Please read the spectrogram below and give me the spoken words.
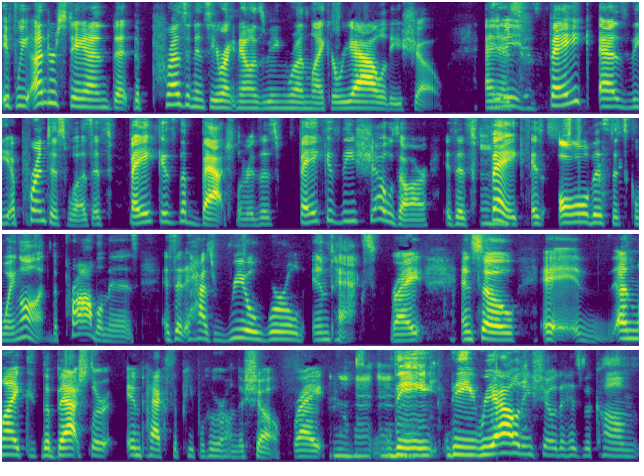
if we understand that the presidency right now is being run like a reality show, and It as is. fake as The Apprentice was, as fake as The Bachelor, is as fake as these shows are, is as Mhm. fake as all this that's going on. The problem is, is that it has real world impacts, right? And so, eh, unlike The Bachelor impacts the people who are on the show, right? Mhm, mhm. the the reality show that has become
